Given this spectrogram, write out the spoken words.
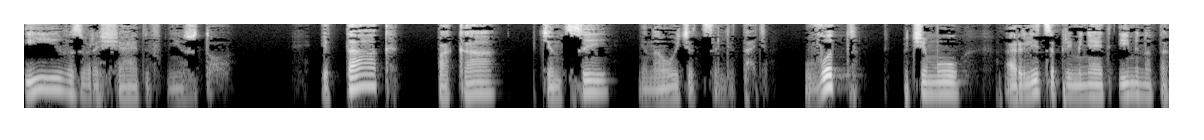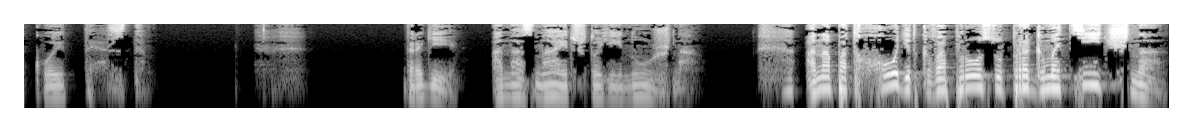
и возвращает в гнездо. И так, пока птенцы не научатся летать. Вот почему орлица применяет именно такой тест. Дорогие, она знает, что ей нужно. Она подходит к вопросу прагматично.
